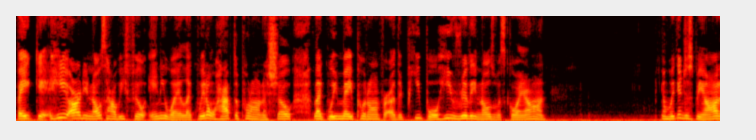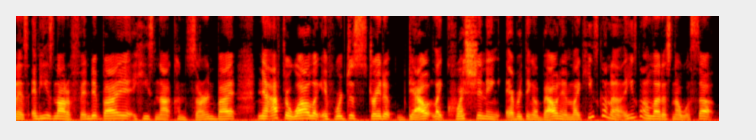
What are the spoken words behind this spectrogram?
fake it. He already knows how we feel anyway. Like we don't have to put on a show like we may put on for other people. He really knows what's going on and we can just be honest and he's not offended by it he's not concerned by it now after a while like if we're just straight up doubt like questioning everything about him like he's gonna he's gonna let us know what's up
